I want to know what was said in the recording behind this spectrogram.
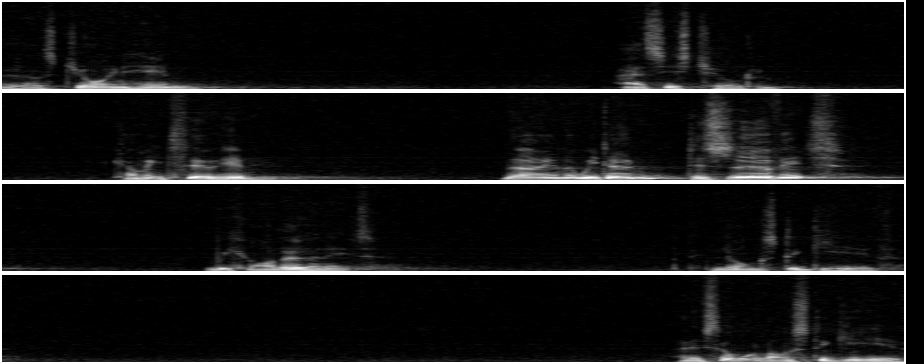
Let us join Him as His children, coming to Him, knowing that we don't deserve it, we can't earn it, He longs to give. And if someone longs to give,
